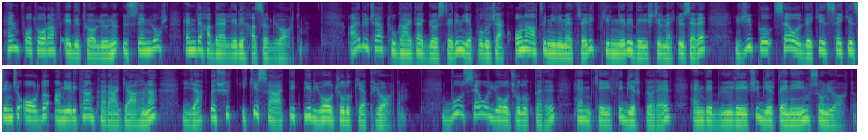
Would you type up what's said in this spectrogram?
Hem fotoğraf editörlüğünü üstleniyor hem de haberleri hazırlıyordum. Ayrıca Tugay'da gösterim yapılacak 16 milimetrelik filmleri değiştirmek üzere Jipl Seul'deki 8. Ordu Amerikan karargahına yaklaşık 2 saatlik bir yolculuk yapıyordum. Bu Seul yolculukları hem keyifli bir görev hem de büyüleyici bir deneyim sunuyordu.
